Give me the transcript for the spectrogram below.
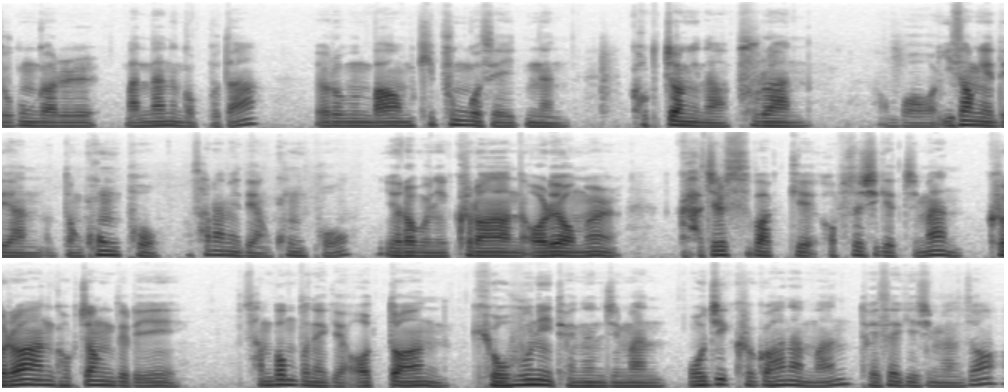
누군가를 만나는 것보다 여러분 마음 깊은 곳에 있는 걱정이나 불안, 뭐 이성에 대한 어떤 공포, 사람에 대한 공포, 여러분이 그러한 어려움을 가질 수밖에 없으시겠지만 그러한 걱정들이 3번 분에게 어떤 교훈이 되는지만 오직 그거 하나만 되새기시면서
